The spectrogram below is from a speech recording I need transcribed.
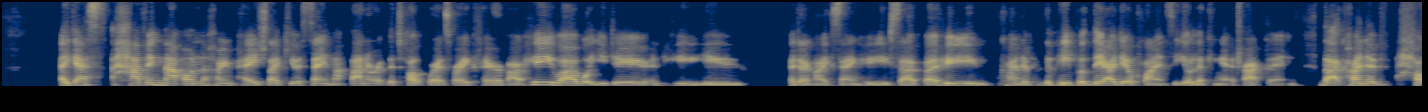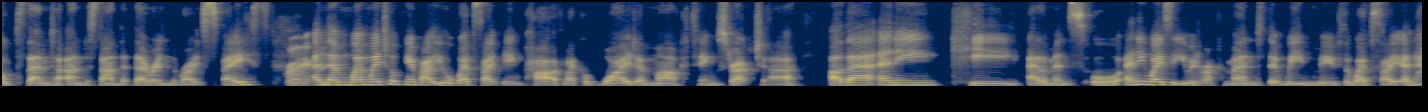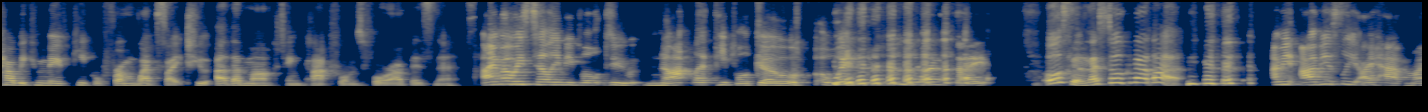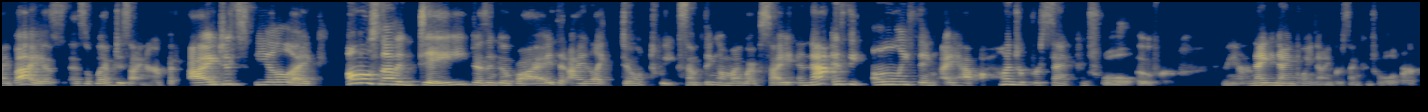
I guess having that on the homepage, like you were saying, that banner at the top where it's very clear about who you are, what you do, and who you I don't like saying who you serve, but who you kind of the people, the ideal clients that you're looking at attracting, that kind of helps them to understand that they're in the right space. Right. And then when we're talking about your website being part of like a wider marketing structure, are there any key elements or any ways that you would recommend that we move the website and how we can move people from website to other marketing platforms for our business? I'm always telling people to not let people go away from the website. Awesome. Let's talk about that. I mean, obviously, I have my bias as a web designer, but I just feel like almost not a day doesn't go by that I like don't tweak something on my website. And that is the only thing I have 100% control over. I mean, or 99.9% control over.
